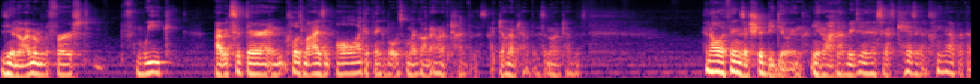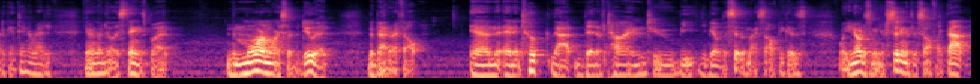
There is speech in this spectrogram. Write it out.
you know, I remember the first week I would sit there and close my eyes and all I could think about was, oh my God, I don't have time for this. I don't have time for this. I don't have time for this and all the things I should be doing. You know, I gotta be doing this, I got the kids, I gotta clean up, I gotta get dinner ready, you know, I gotta do all these things. But the more and more I started to do it, the better I felt. And and it took that bit of time to be to be able to sit with myself because what you notice when you're sitting with yourself like that,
